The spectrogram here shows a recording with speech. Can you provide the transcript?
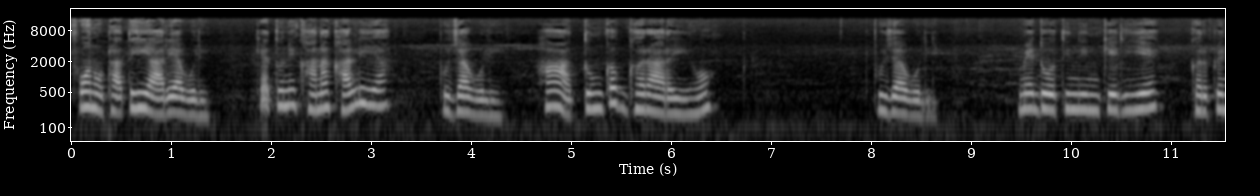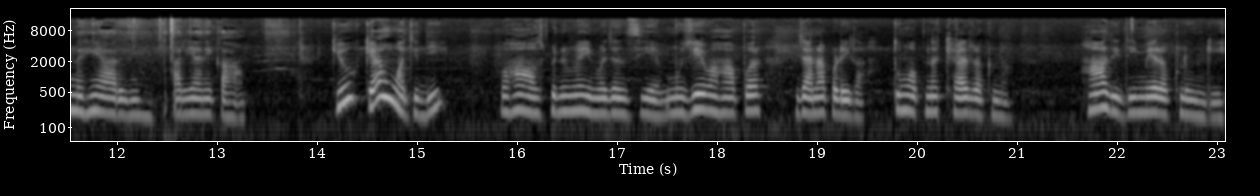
फ़ोन उठाते ही आर्या बोली, क्या तूने खाना खा लिया? पूजा बोली हाँ तुम कब घर आ रही हो? पूजा बोली, मैं दो तीन दिन के लिए घर पे नहीं आ रही हूँ, आर्या ने कहा। क्यों? क्या हुआ दीदी? वहाँ हॉस्पिटल में इमरजेंसी है। मुझे वहाँ पर जाना पड़ेगा। तुम अपना ख्याल रखना। हाँ दीदी, मैं रख लूँगी।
